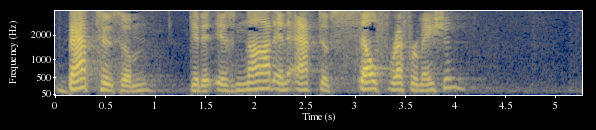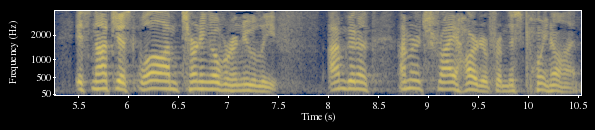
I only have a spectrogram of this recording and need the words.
baptism, get it, is not an act of self-reformation. It's not just, well, I'm turning over a new leaf. I'm gonna, I'm gonna try harder from this point on.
